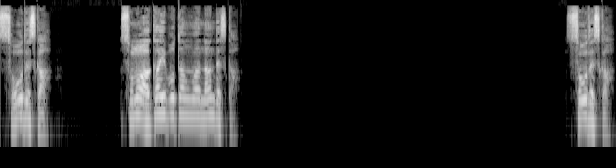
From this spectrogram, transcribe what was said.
そうですか。その赤いボタンは何ですか？そうですか。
